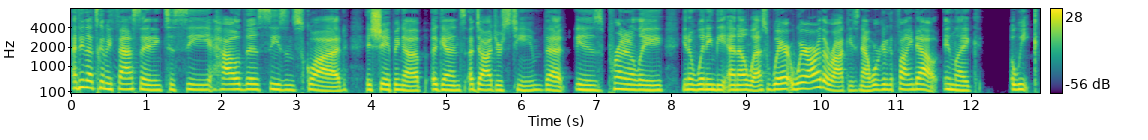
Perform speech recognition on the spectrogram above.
I think that's going to be fascinating to see how this season squad is shaping up against a Dodgers team that is perennially, you know, winning the NL West. Where where are the Rockies now? We're going to find out in like a week.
